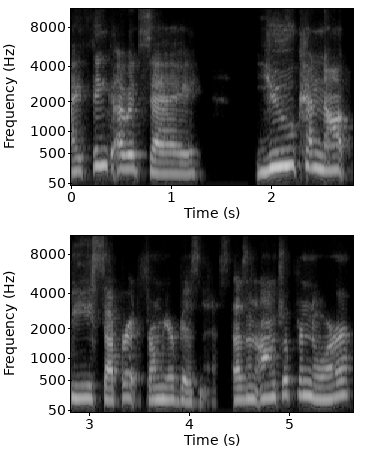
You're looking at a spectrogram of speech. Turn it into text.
I think I would say you cannot be separate from your business. As an entrepreneur,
